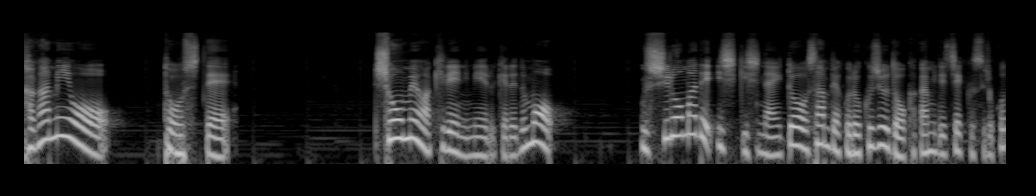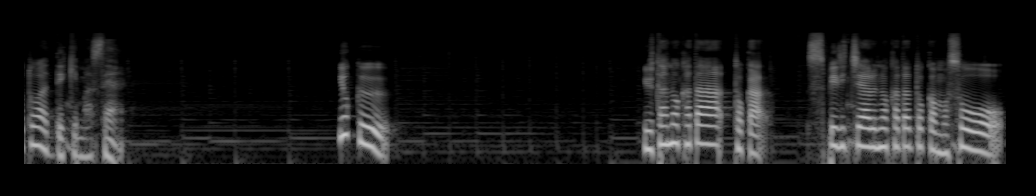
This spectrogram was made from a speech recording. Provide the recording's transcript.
鏡を通して正面は綺麗に見えるけれども後ろまで意識しないと360度を鏡でチェックすることはできません。よくユタの方とかスピリチュアルの方とかもそ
